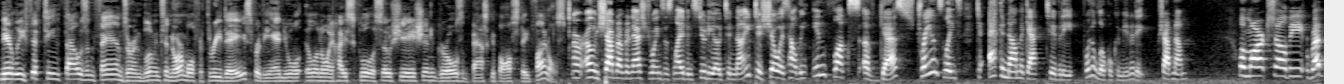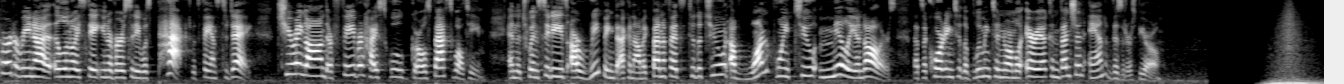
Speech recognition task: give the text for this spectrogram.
Nearly 15,000 fans are in Bloomington Normal for three days for the annual Illinois High School Association Girls Basketball State Finals. Our own Shabnam Dinesh joins us live in studio tonight to show us how the influx of guests translates to economic activity for the local community. Shabnam. Well, Mark Shelby, Redbird Arena at Illinois State University was packed with fans today, cheering on their favorite high school girls basketball team and the Twin Cities are reaping the economic benefits to the tune of $1.2 million. That's according to the Bloomington Normal Area Convention and Visitors Bureau.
